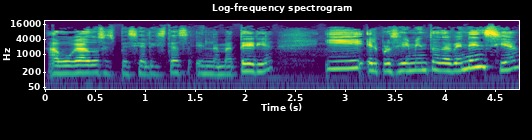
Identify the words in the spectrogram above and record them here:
abogados especialistas en la materia y el procedimiento de avenencia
